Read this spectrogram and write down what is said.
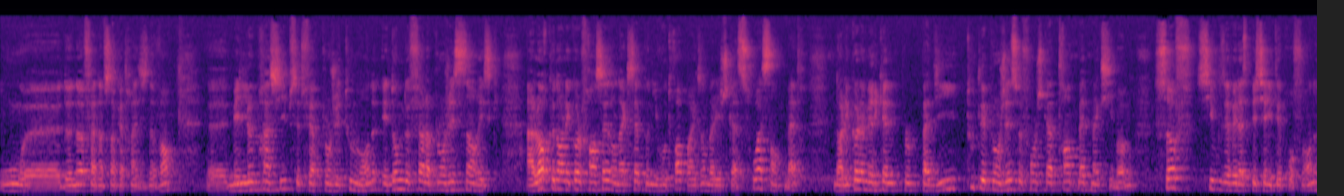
ou euh, de 9 à 999 ans. Euh, mais le principe c'est de faire plonger tout le monde et donc de faire la plongée sans risque. Alors que dans l'école française on accepte au niveau 3 par exemple d'aller jusqu'à 60 mètres, dans l'école américaine PADI, toutes les plongées se font jusqu'à 30 mètres maximum, sauf si vous avez la spécialité profonde,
